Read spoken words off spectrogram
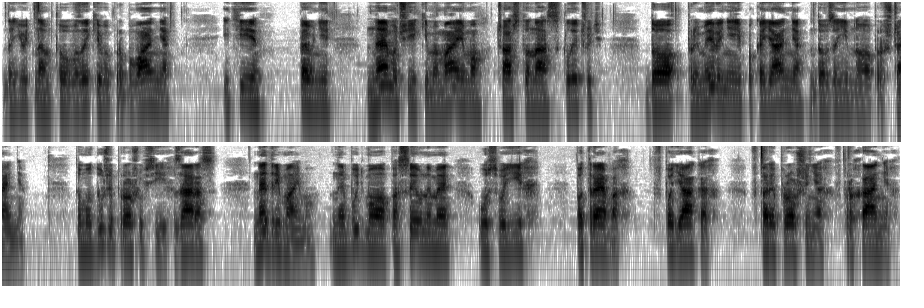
дають нам то велике випробування, і ті певні немочі, які ми маємо, часто нас кличуть до примирення і покаяння, до взаємного прощення. Тому дуже прошу всіх зараз не дрімаймо, не будьмо пасивними у своїх потребах, в подяках, в перепрошеннях, в проханнях.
